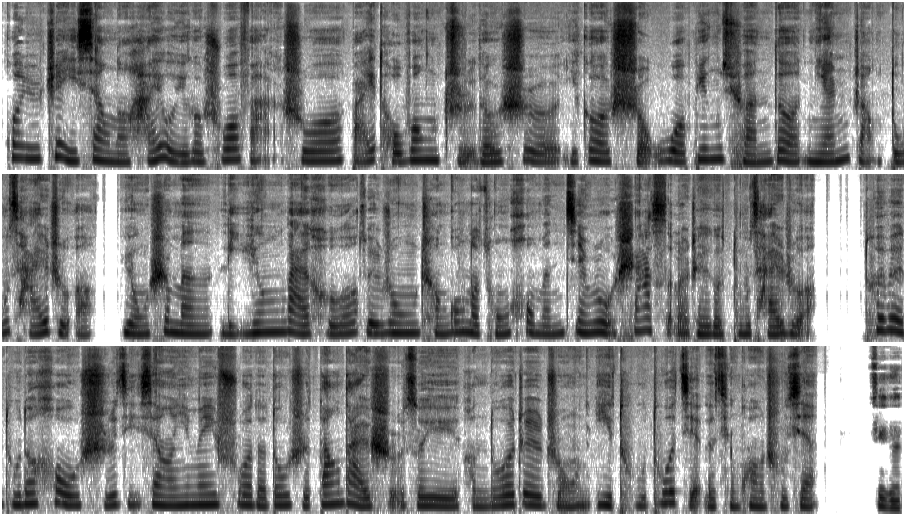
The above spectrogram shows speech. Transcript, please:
关于这一项呢，还有一个说法，说白头翁指的是一个手握兵权的年长独裁者，勇士们里应外合，最终成功的从后门进入，杀死了这个独裁者。推背图的后十几项，因为说的都是当代史，所以很多这种一图多解的情况出现。这个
